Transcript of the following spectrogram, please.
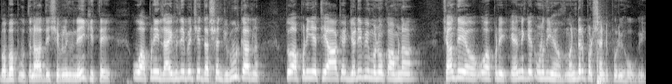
ਬਾਬਾ ਭੂਤਨਾਥ ਦੇ ਸ਼ਿਵਲਿੰਗ ਨਹੀਂ ਕੀਤੇ, ਉਹ ਆਪਣੀ ਲਾਈਫ ਦੇ ਵਿੱਚ ਇਹ ਦਰਸ਼ਨ ਜ਼ਰੂਰ ਕਰਨ ਤੋਂ ਆਪਣੀ ਇੱਥੇ ਆ ਕੇ ਜਿਹੜੀ ਵੀ ਮਨੋਕਾਮਨਾ ਚਾਹੁੰਦੇ ਹੋ ਉਹ ਆਪਣੀ ਕਹਿਣਗੇ ਉਹਨਾਂ ਦੀ 100% ਪੂਰੀ ਹੋਊਗੀ।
